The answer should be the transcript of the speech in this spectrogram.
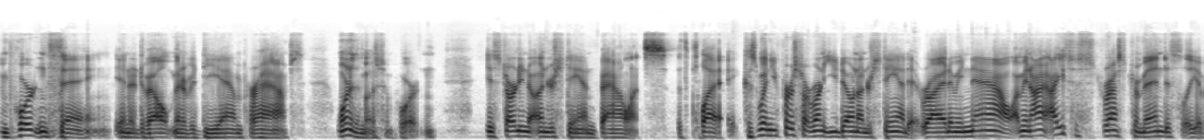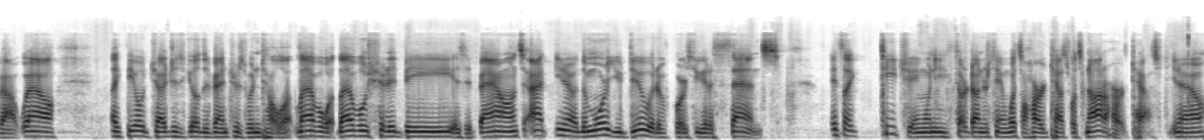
important thing in a development of a DM, perhaps one of the most important, is starting to understand balance with play. Because when you first start running, you don't understand it, right? I mean, now, I mean, I, I used to stress tremendously about well like the old Judges Guild adventures wouldn't tell what level. What level should it be? Is it balanced? At, you know, the more you do it, of course, you get a sense. It's like teaching when you start to understand what's a hard test, what's not a hard test. You know,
